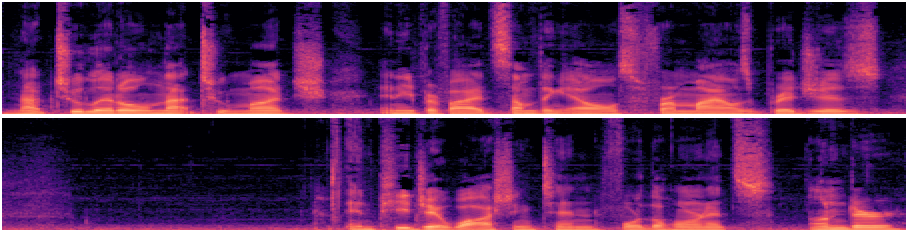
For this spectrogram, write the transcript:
Not too little, not too much. And he provides something else from Miles Bridges and PJ Washington for the Hornets. Under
